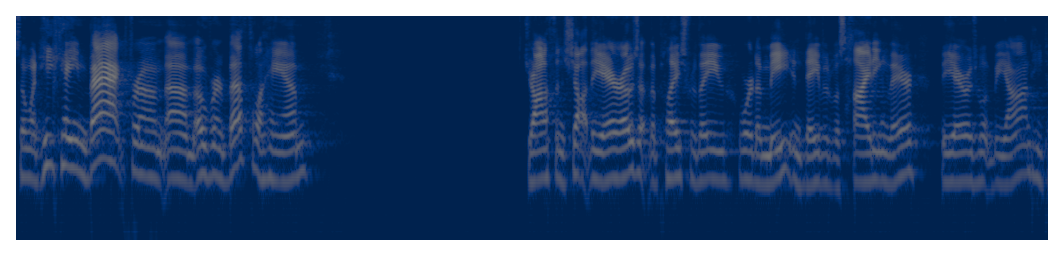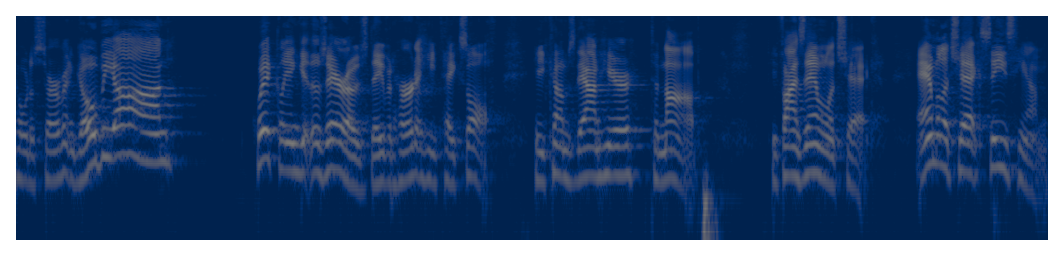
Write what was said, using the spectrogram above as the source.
So when he came back from um, over in Bethlehem, Jonathan shot the arrows at the place where they were to meet, and David was hiding there. The arrows went beyond. He told a servant, Go beyond quickly and get those arrows. David heard it. He takes off. He comes down here to Nob. He finds Amalek. Amalek sees him.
